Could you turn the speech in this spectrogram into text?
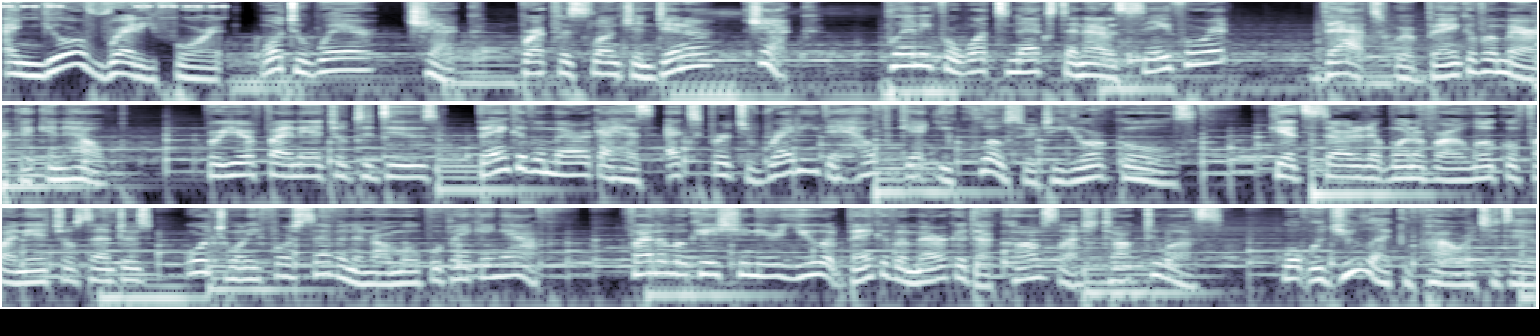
and you're ready for it. What to wear? Check. Breakfast, lunch, and dinner? Check. Planning for what's next and how to save for it? That's where Bank of America can help. For your financial to-dos, Bank of America has experts ready to help get you closer to your goals. Get started at one of our local financial centers or 24-7 in our mobile banking app. Find a location near you at bankofamerica.com slash talk to us. What would you like the power to do?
